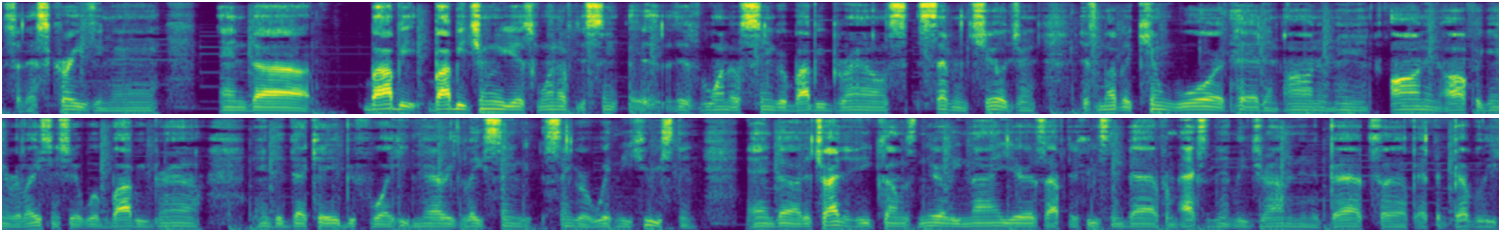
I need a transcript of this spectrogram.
So that's crazy, man. And uh, Bobby Bobby Jr. is one of the is one of singer Bobby Brown's seven children. His mother Kim Ward had an on and on and off again relationship with Bobby Brown in the decade before he married late singer, singer Whitney Houston. And uh, the tragedy comes nearly nine years after Houston died from accidentally drowning in a bathtub at the Beverly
